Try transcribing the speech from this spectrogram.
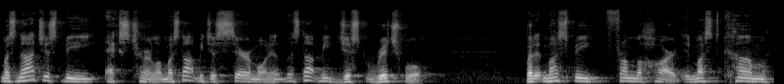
must not just be external, it must not be just ceremonial, it must not be just ritual but it must be from the heart. It must come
